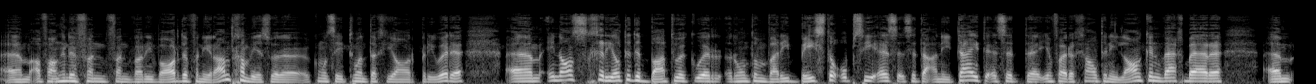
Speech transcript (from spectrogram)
Ehm um, afhangende van van wat die waarde van die rand gaan wees oor 'n kom ons sê 20 jaar periode. Ehm um, en ons gereelde debat ook oor rondom wat die beste opsie is. Is dit 'n anniteit? Is dit 'n uh, eenvoudige geld in die lanken wegbere? Ehm um,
